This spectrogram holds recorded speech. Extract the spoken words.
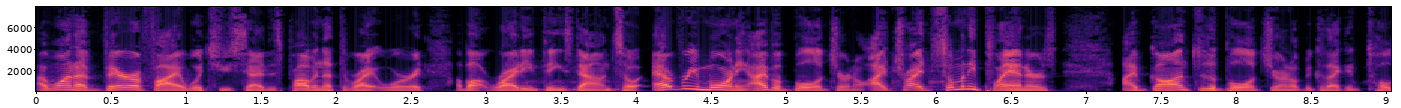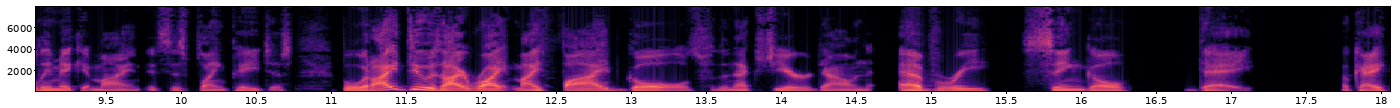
I want to verify what you said. It's probably not the right word about writing things down. So every morning I have a bullet journal. I've tried so many planners. I've gone to the bullet journal because I can totally make it mine. It's just blank pages. But what I do is I write my five goals for the next year down every single day. Okay.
